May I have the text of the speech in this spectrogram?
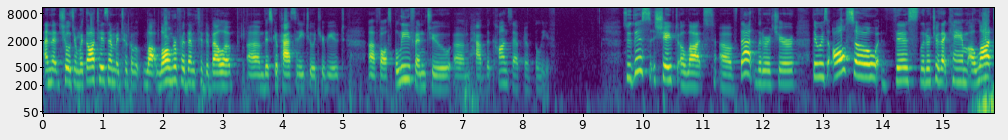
and that children with autism it took a lot longer for them to develop um, this capacity to attribute uh, false belief and to um, have the concept of belief. So this shaped a lot of that literature. There was also this literature that came a lot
